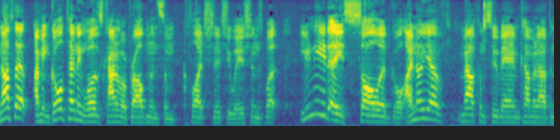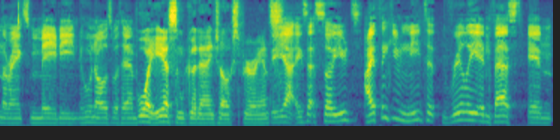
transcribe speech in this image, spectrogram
Not that I mean, goaltending was kind of a problem in some clutch situations, but you need a solid goal. I know you have Malcolm Subban coming up in the ranks, maybe who knows with him. boy he has some good nhl experience Yeah, exactly. So you, I think you need to really invest in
